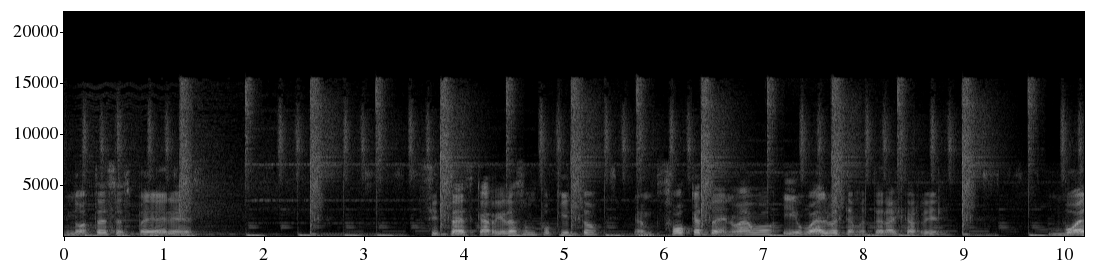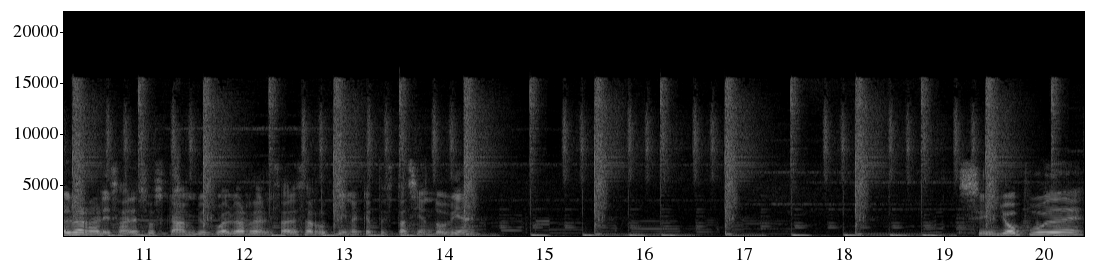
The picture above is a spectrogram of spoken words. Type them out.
No te desesperes. Si te descarrilas un poquito, enfócate de nuevo y vuélvete a meter al carril. Vuelve a realizar esos cambios, vuelve a realizar esa rutina que te está haciendo bien. Si yo pude,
